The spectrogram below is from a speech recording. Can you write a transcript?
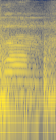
bang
